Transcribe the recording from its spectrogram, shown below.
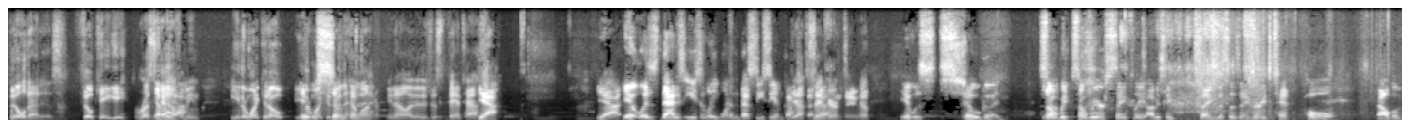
bill that is. Phil Keaggy, Russ Oh, Taff. yeah. I mean, either one could oh, either one could so have been the good. headliner. You know, and it was just fantastic. yeah, yeah, it was. That is easily one of the best CCM yeah, concerts I've same ever here. been to. Yep. It was so good. So Yeah. we so we're safely obviously saying this is a very tent pole album.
